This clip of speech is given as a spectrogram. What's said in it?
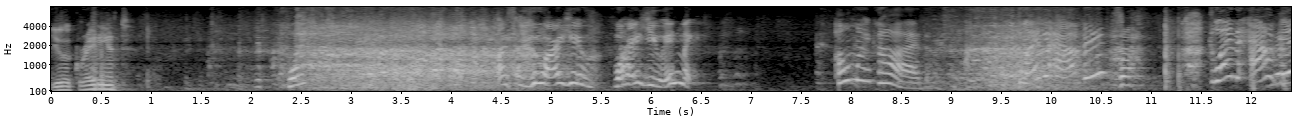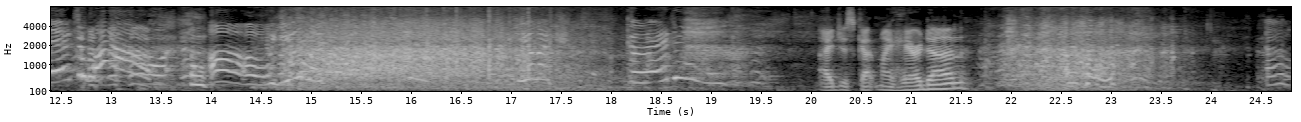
You look radiant. What? Who are you? Why are you in my... Oh, my God. Glenn Abbott? Glenn Abbott? Wow. Oh, you look... You look good. I just got my hair done. Oh. Oh.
